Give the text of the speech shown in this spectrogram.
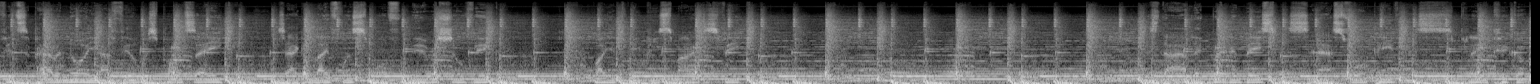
If it's a paranoia, I feel which parts are aching. Jagged life once more from mirror show vagrant. While your three-piece mind is faking. This dialect bred in basements and asphalt pavements. Playing pickup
